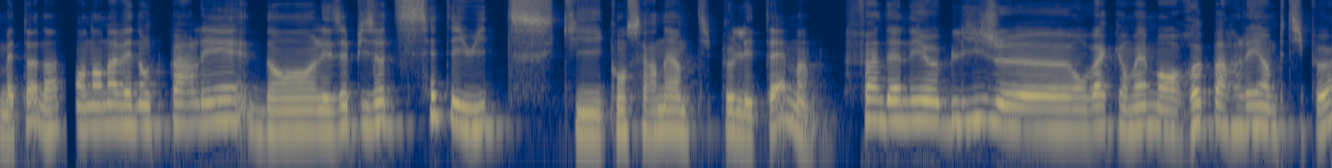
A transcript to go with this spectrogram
méthodes. Hein. On en avait donc parlé dans les épisodes 7 et 8 qui concernaient un petit peu les thèmes. Fin d'année oblige, on va quand même en reparler un petit peu.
